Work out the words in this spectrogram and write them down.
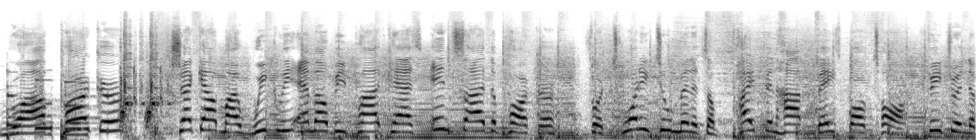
Rob Parker. Check out my weekly MLB podcast, Inside the Parker, for 22 minutes of piping hot baseball talk featuring the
